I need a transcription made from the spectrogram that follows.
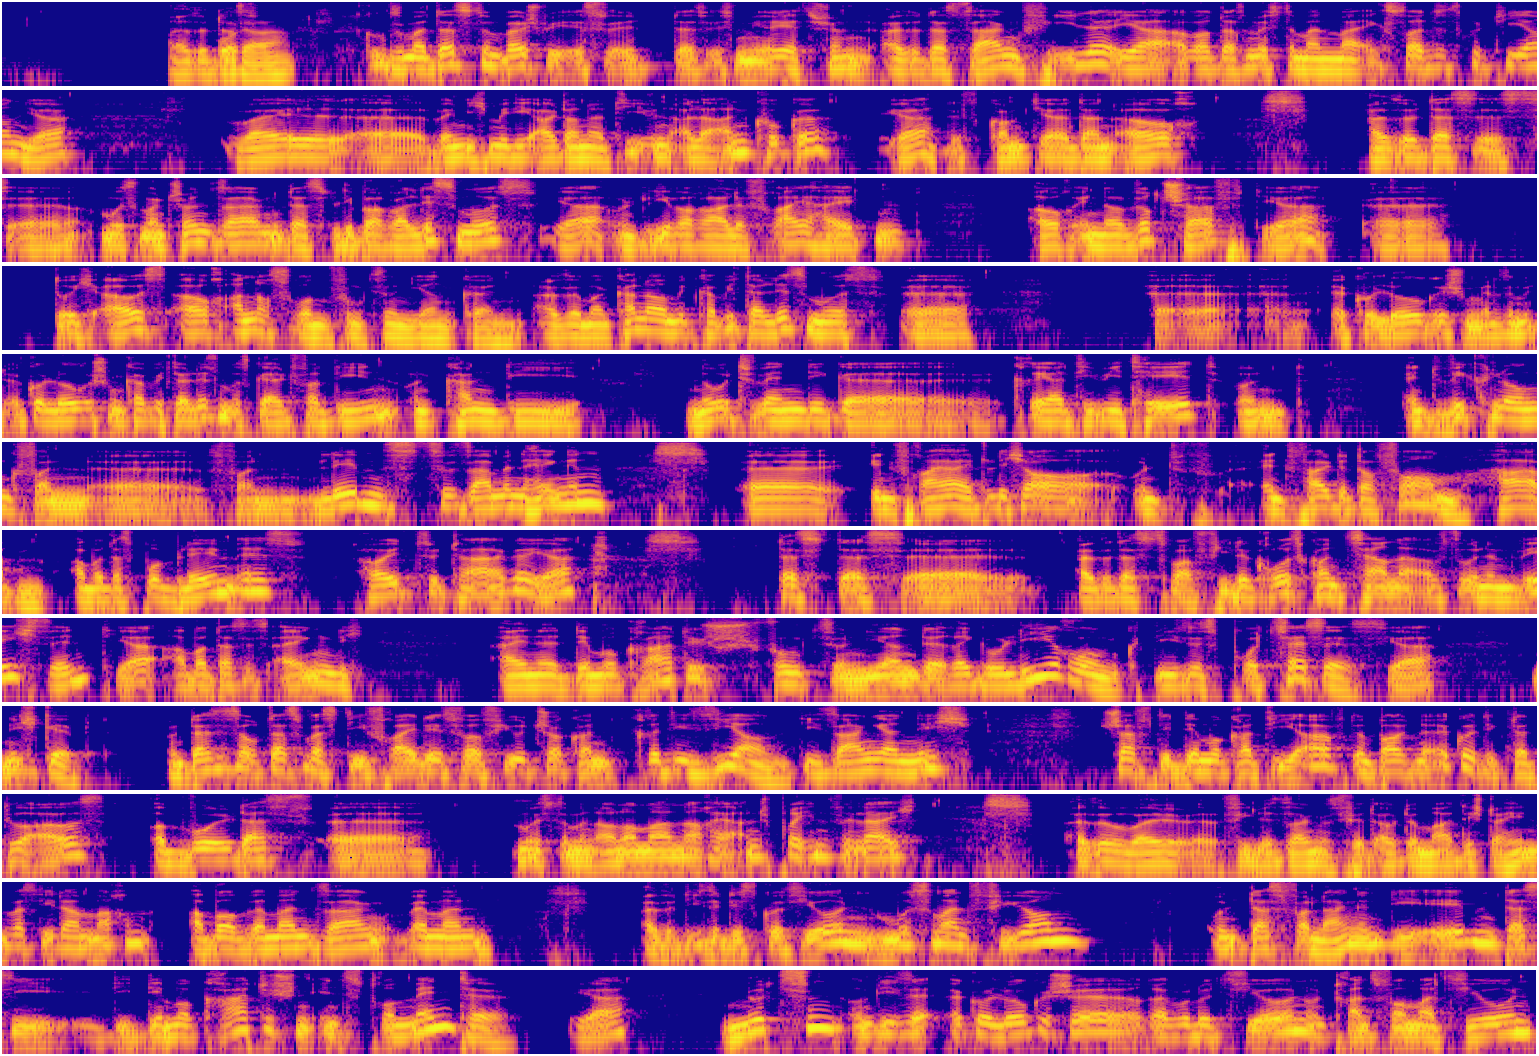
Also das, Oder gucken Sie mal, das zum Beispiel ist, das ist mir jetzt schon, also das sagen viele, ja, aber das müsste man mal extra diskutieren, ja, weil äh, wenn ich mir die Alternativen alle angucke, ja, das kommt ja dann auch, also das ist, äh, muss man schon sagen, dass Liberalismus, ja, und liberale Freiheiten auch in der Wirtschaft, ja, äh, durchaus auch andersrum funktionieren können. Also man kann auch mit Kapitalismus äh, äh, ökologischem, also mit ökologischem Kapitalismus Geld verdienen und kann die notwendige Kreativität und Entwicklung von, äh, von Lebenszusammenhängen äh, in freiheitlicher und entfalteter Form haben. Aber das Problem ist heutzutage, ja, dass das, äh, also dass zwar viele Großkonzerne auf so einem Weg sind, ja, aber dass es eigentlich eine demokratisch funktionierende Regulierung dieses Prozesses ja nicht gibt. Und das ist auch das, was die Fridays for Future konkretisieren. Die sagen ja nicht, schafft die Demokratie auf und baut eine Ökodiktatur aus, obwohl das äh, müsste man auch nochmal nachher ansprechen vielleicht. Also, weil äh, viele sagen, es führt automatisch dahin, was die da machen. Aber wenn man sagen, wenn man, also diese Diskussion muss man führen, und das verlangen die eben, dass sie die demokratischen Instrumente, ja, nutzen, um diese ökologische Revolution und Transformation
